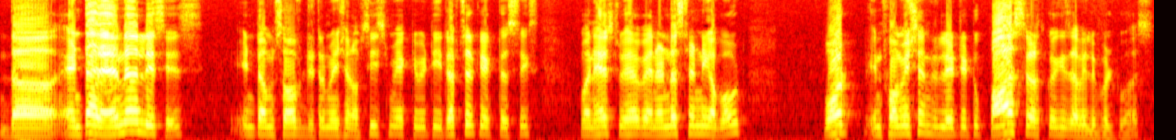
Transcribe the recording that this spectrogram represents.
the entire analysis in terms of determination of seismic activity, rupture characteristics, one has to have an understanding about what information related to past earthquake is available to us.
